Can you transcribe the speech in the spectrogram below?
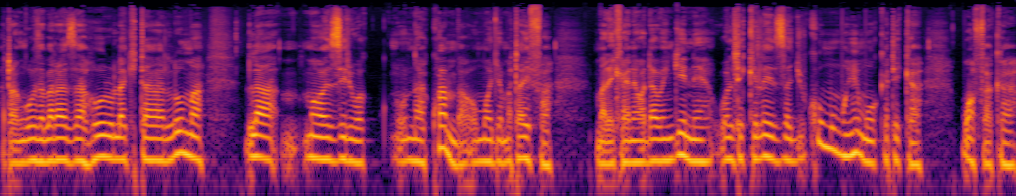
ataongoza baraza huru la kitaaluma la mawaziri wa, na kwamba Umoja wa Mataifa, Marekani na wadau wengine walitekeleza jukumu muhimu katika mwafaka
